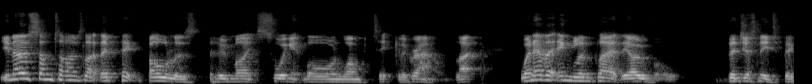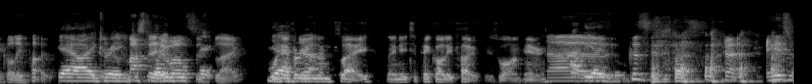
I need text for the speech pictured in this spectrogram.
you know, sometimes like they pick bowlers who might swing it more on one particular ground. Like whenever England play at the Oval, they just need to pick Ollie Pope. yeah, I It agree. doesn't matter who else is playing. Whenever Yeah. England play, they need to pick Ollie Pope, is what I'm hearing. At. Because his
